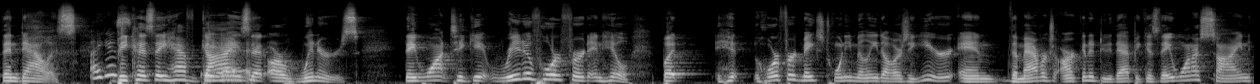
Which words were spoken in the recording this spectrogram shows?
than Dallas. I guess- because they have guys Yeah. that are winners. They want to get rid of Horford and Hill, but Horford makes twenty million dollars a year, and the Mavericks aren't going to do that because they want to sign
